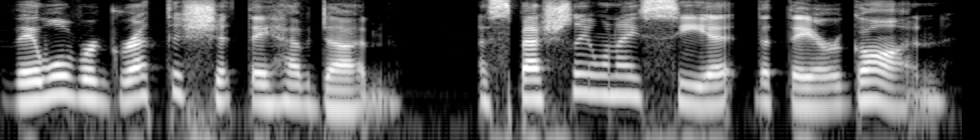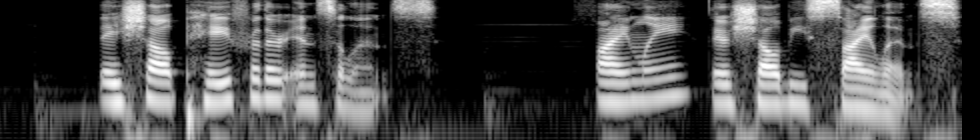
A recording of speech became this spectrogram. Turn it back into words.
They will regret the shit they have done. Especially when I see it that they are gone. They shall pay for their insolence. Finally, there shall be silence.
